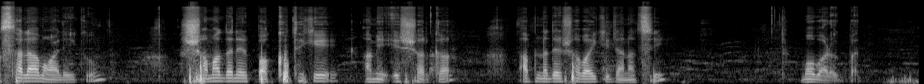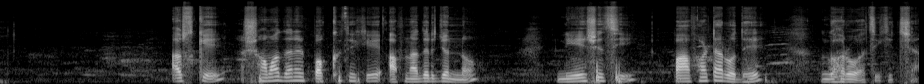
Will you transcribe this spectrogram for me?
আসসালামু আলাইকুম। সমাধানের পক্ষ থেকে আমি এস সরকার। আপনাদের সবাইকে জানাচ্ছি মোবারকবাদ। আজকে সমাধানের পক্ষ থেকে আপনাদের জন্য নিয়ে এসেছি পা ফাটা রোধে ঘরোয়া চিকিৎসা।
